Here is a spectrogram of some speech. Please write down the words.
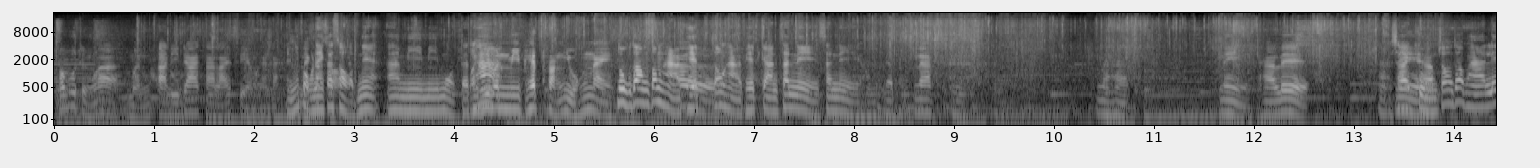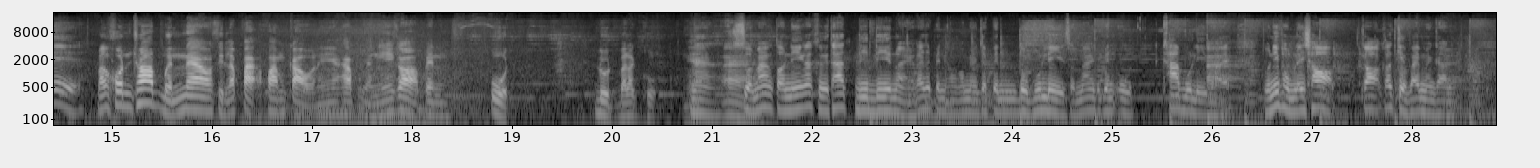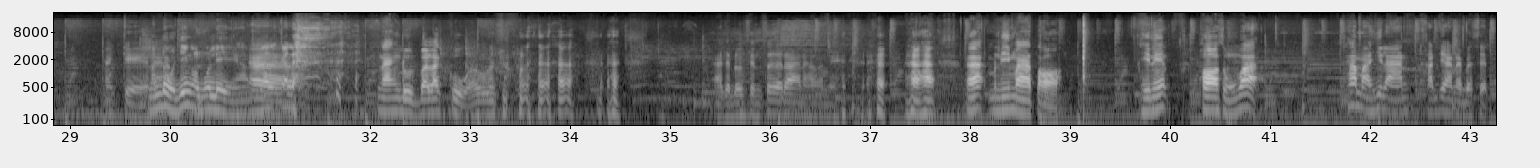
เพราะพูดถึงว่าเหมือนตาดีได้ตาร้ายเสียเหมือนกันนะอย่างที่บอกในกระสอบเนี่ยอะมีมีหมดแต่บางถ้าทีมันมีเพชรฝังอยู่ข้างในถูกต้องต้องหาเพชรเออ ต้องหาเพชรการเสน่ห์เสน่ห์ของแบบนะนะฮะนี่ฮาร์เลย์ อะใช่นี่กลุ่ครัมบ ชอบชอบฮาร์เลย์บางคนชอบเหมือนแนวศิลปะความเก่านี้ครับ อย่างนี้ก็เป็นอูด ดูดบารากุเนี่ยอะอ่าส่วนมากตอนนี้ก็คือถ้าดีๆหน่อยก็จะเป็นของกำเนิดจะเป็นดูดบุหรี่ส่วนมากจะเป็นอูดค่าบบุหรี่ไว้อ่าตัวนี้ผมเลยชอบก็ก็เก็บไว้เหมือนกันให้เก๋ะ มันดูดยิ่งกว่าบุหรี่ครับเออก็ก็เลย นางดูดบารากุครับคุณผู้ชม อาจจะโดนเซ็นเซอร์ได้นะครับวันนี้ นะวันนี้มาต่อ ทีนี้พอสมมติว่าถ้ามาที่ร้านคัดแยกอะไรไปเสร็จ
